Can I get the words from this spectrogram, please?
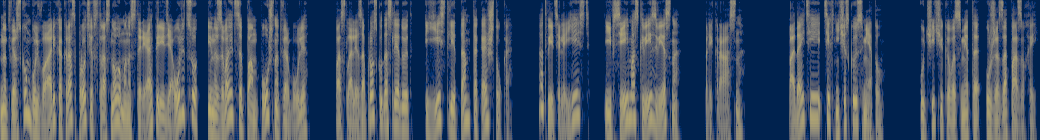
на Тверском бульваре, как раз против Страстного монастыря, перейдя улицу, и называется «Пампуш на Твербуле». Послали запрос куда следует, есть ли там такая штука. Ответили, есть, и всей Москве известно. Прекрасно. Подайте техническую смету. У Чичикова смета уже за пазухой.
